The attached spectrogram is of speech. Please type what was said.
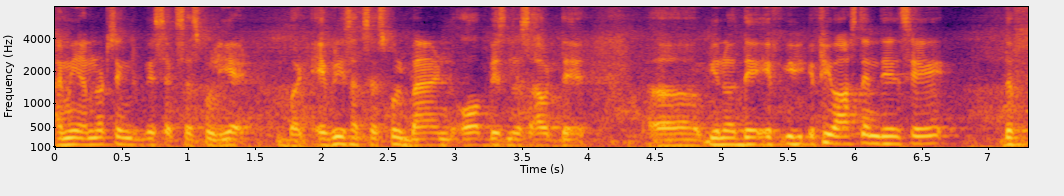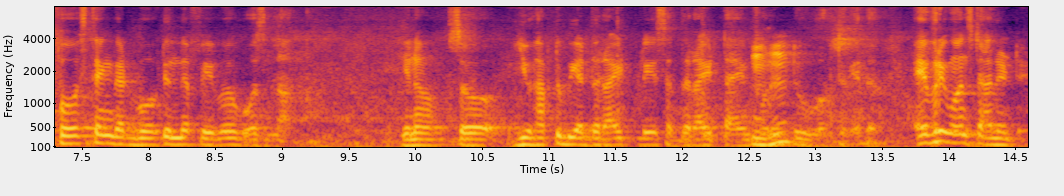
i mean i'm not saying that we're successful yet but every successful band or business out there uh, you know they if, you- if you ask them they'll say the first thing that worked in their favor was luck you know? So you have to be at the right place at the right time for it to work together. Everyone's talented.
